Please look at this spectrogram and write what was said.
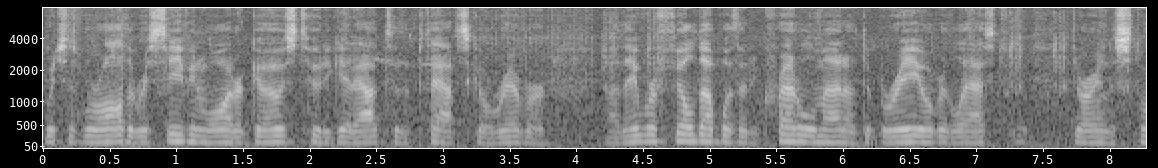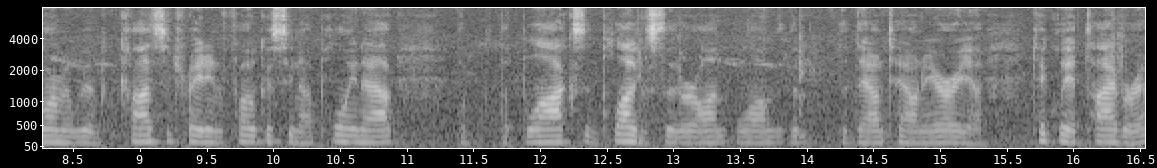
which is where all the receiving water goes to to get out to the Patapsco River. Uh, they were filled up with an incredible amount of debris over the last, during the storm, and we've been concentrating and focusing on pulling out the, the blocks and plugs that are on, along the, the downtown area. Particularly at Tiber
